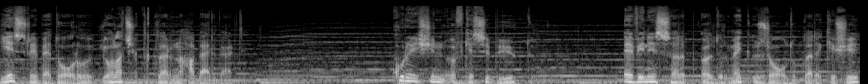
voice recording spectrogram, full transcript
Yesrib'e doğru yola çıktıklarını haber verdi. Kureyş'in öfkesi büyüktü. Evini sarıp öldürmek üzere oldukları kişi,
